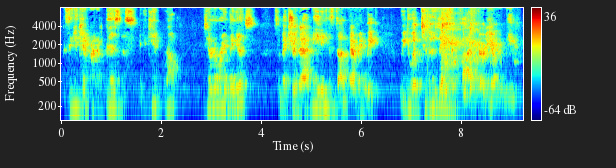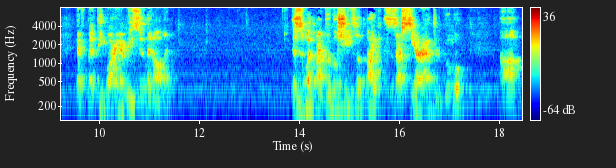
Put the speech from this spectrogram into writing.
Because then you can't run a business and you can't grow. You don't know where anything is. So make sure that meeting is done every week. We do it Tuesdays at 5.30 every week. If, if people aren't here, we zoom it all in. This is what our Google Sheets look like. This is our CRM through Google. Um,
